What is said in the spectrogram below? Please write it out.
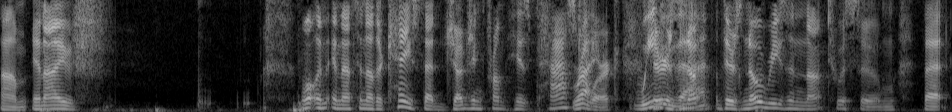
um, and I've. Well, and, and that's another case that judging from his past Right. work, We there's no there's no reason not to assume that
